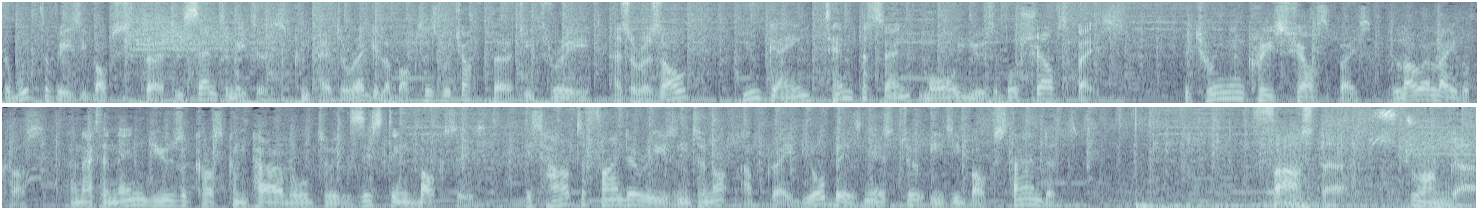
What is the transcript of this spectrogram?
the width of EasyBox is 30 centimeters compared to regular boxes which are 33. As a result, you gain 10% more usable shelf space. Between increased shelf space, lower labor costs, and at an end user cost comparable to existing boxes, it's hard to find a reason to not upgrade your business to EasyBox standards. Faster, stronger,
